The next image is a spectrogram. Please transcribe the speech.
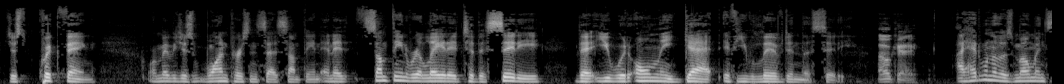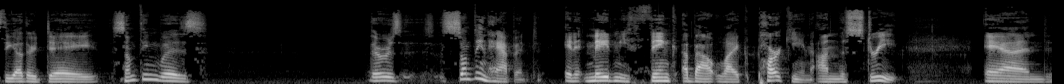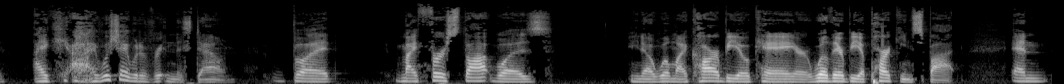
Just quick thing. Or maybe just one person says something and it's something related to the city that you would only get if you lived in the city Okay, I had one of those moments the other day. Something was there was something happened and it made me think about like parking on the street. And I ca- oh, I wish I would have written this down. But my first thought was, you know, will my car be okay or will there be a parking spot? And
